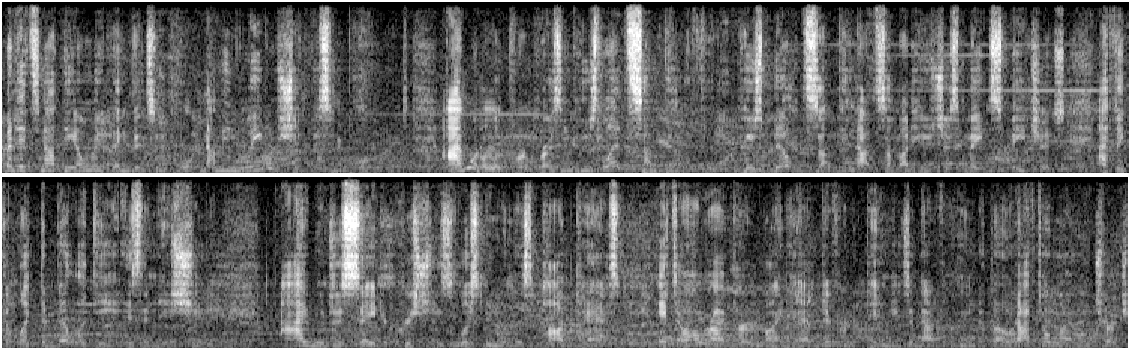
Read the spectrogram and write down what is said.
But it's not the only thing that's important. I mean, leadership is important. I want to look for a president who's led something before, who's built something, not somebody who's just made speeches. I think electability is an issue. I would just say to Christians listening to this podcast, it's all right for everybody to have different opinions about for whom to vote. I've told my own church,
